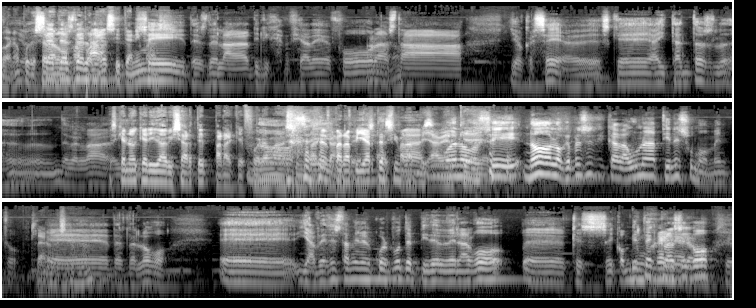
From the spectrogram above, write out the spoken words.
Bueno, puede ser algo desde la, si te animas. Sí, desde la diligencia de Ford hasta. Yo qué sé, es que hay tantos, eh, de verdad. Es que no he querido avisarte para que fuera No. más Para pillarte así Para más. pillar- a ver Bueno, que- sí, no, lo que pasa es que cada una tiene su momento, Claro que sí, eh, desde luego. eh, y a veces también el cuerpo te pide ver algo eh, que se convierte Un en clásico, sí.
